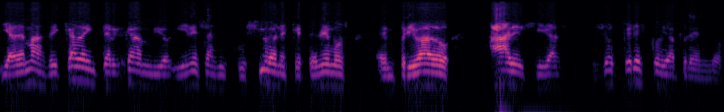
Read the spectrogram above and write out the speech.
Y además de cada intercambio y en esas discusiones que tenemos en privado álgidas, yo crezco y aprendo.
